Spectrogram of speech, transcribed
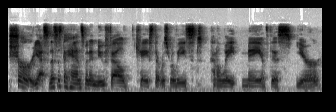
Sure, yes. This is the Hansman and Neufeld case that was released kind of late May of this year.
